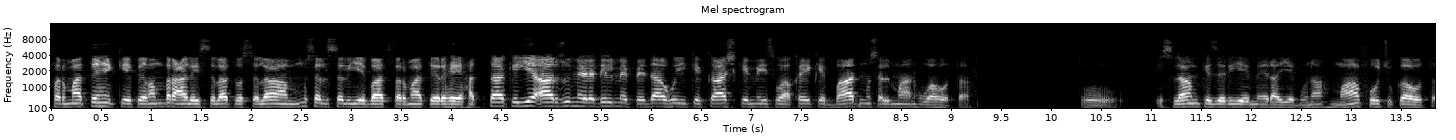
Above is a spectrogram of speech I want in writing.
فرماتے ہیں کہ پیغمبر علیہ السلاۃ والسلام مسلسل یہ بات فرماتے رہے، حتیٰ کہ یہ آرزو میرے دل میں پیدا ہوئی کہ کاش کے میں اس واقعے کے بعد مسلمان ہوا ہوتا۔ تو اسلام کے ذریعے میرا یہ گناہ معاف ہو چکا ہوتا۔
